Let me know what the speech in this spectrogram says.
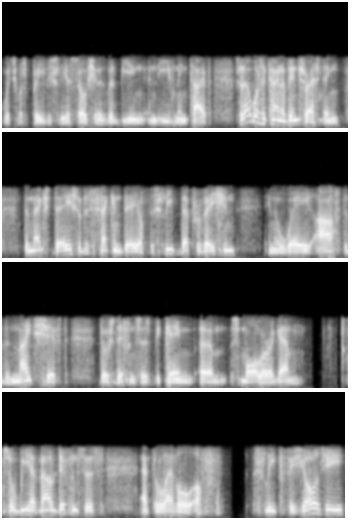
which was previously associated with being an evening type. So that was a kind of interesting. The next day, so the second day of the sleep deprivation, in a way after the night shift, those differences became um, smaller again. So we had now differences at the level of sleep physiology.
